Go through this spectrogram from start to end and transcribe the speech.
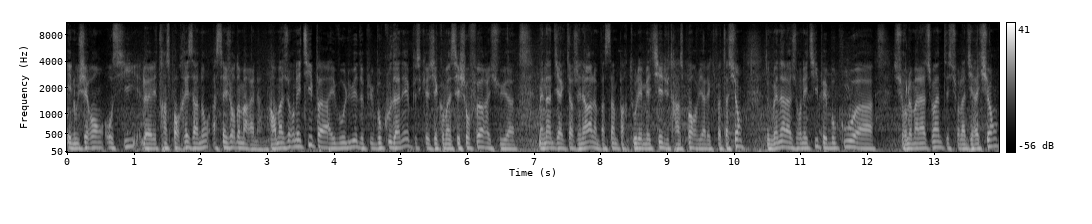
et nous gérons aussi les transports Résano à Saint-Jour-de-Marraine. Alors ma journée type a évolué depuis beaucoup d'années puisque j'ai commencé chauffeur et je suis euh, maintenant directeur général en passant par tous les métiers du transport via l'exploitation. Donc maintenant la journée type est beaucoup euh, sur le management et sur la direction.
